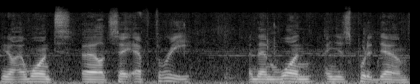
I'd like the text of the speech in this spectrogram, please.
you know, I want, uh, let's say F3, and then 1, and you just put it down.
